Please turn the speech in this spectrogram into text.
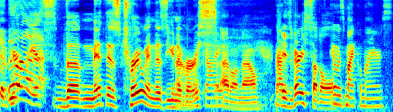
But apparently, it's the myth is true in this universe. Oh God, I- I, don't know. that- it's very subtle. It was Michael Myers.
